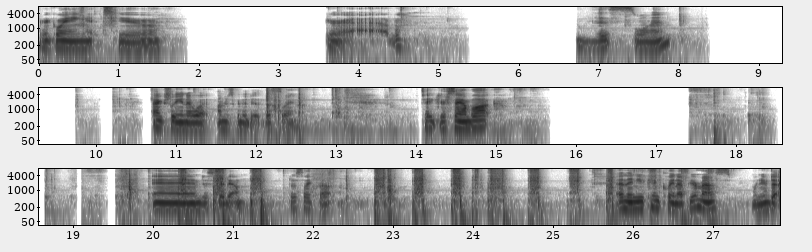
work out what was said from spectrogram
we're going to grab this one. Actually, you know what? I'm just going to do it this way. Take your sand block. And just go down. Just like that. And then you can clean up your mess when you're done.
